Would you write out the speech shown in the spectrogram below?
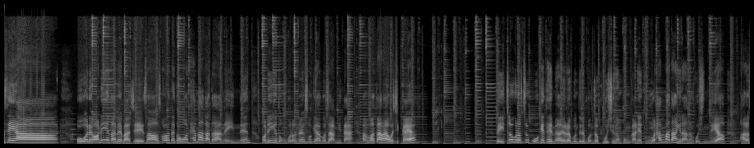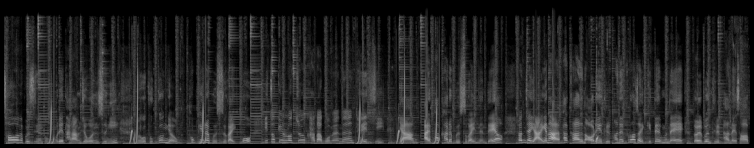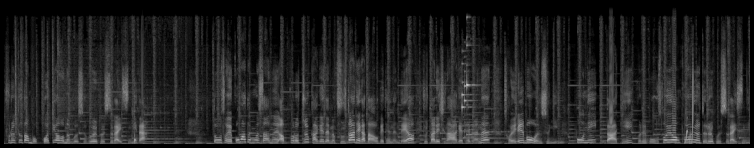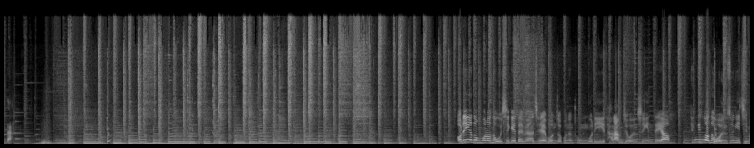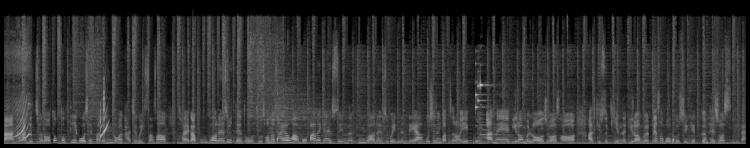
안녕하세요. 5월의 어린이날을 맞이해서 서울대공원 테마가든 안에 있는 어린이 동물원을 소개하고자 합니다. 한번 따라오실까요? 네, 이쪽으로 쭉 오게 되면 여러분들이 먼저 보시는 공간이 동물 한마당이라는 곳인데요. 바로 처음에 볼 수 있는 동물이 다람쥐 원숭이, 그리고 북극여우, 토끼를 볼 수가 있고 이쪽 길로 쭉 가다 보면은 돼지, 양, 알파카를 볼 수가 있는데요. 현재 양이나 알파카는 어린이 들판에 풀어져 있기 때문에 넓은 들판에서 풀을 뜯어먹고 뛰어노는 모습을 볼 수가 있습니다. 또 저희 꼬마 동물산을 앞으로 쭉 가게 되면 굴다리가 나오게 되는데요. 굴다리 지나가게 되면은 저희 일본 원숭이, 포니, 나기, 그리고 소형 포유류들을 볼 수가 있습니다. 어린이 동물원에 오시게 되면 제일 먼저 보는 동물이 다람쥐 원숭인데요. 생긴 거는 원숭이지만 다람쥐처럼 톡톡 튀고 재빠른 행동을 가지고 있어서 저희가 풍부화를 해줄 때도 두 손을 사용하고 빠르게 할 수 있는 풍부화를 해주고 있는데요. 보시는 것처럼 이 공 안에 미럼을 넣어주어서 아주 깊숙이 있는 미럼을 빼서 먹을 수 있게끔 해주었습니다.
